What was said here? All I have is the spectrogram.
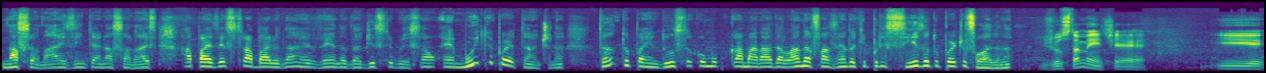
nacionais e internacionais. Rapaz, esse trabalho da revenda, da distribuição é muito importante, né? Tanto para a indústria como para o camarada lá na fazenda que precisa do portfólio, né? Justamente, é e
